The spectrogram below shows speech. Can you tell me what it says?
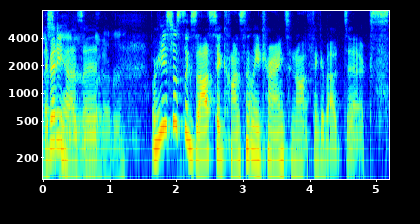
I bet he has it. Whatever. or he's just exhausted constantly trying to not think about dicks.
